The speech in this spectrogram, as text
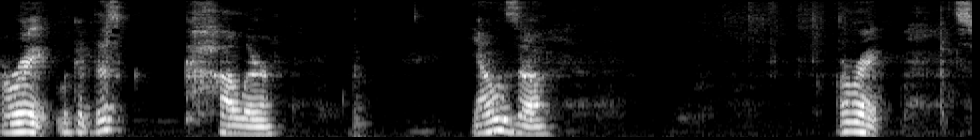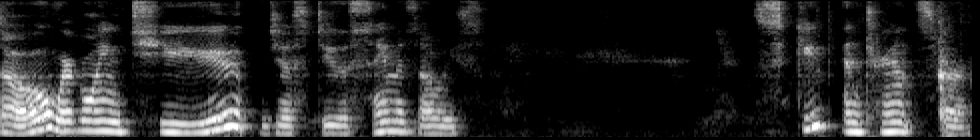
All right, look at this color. Yowza. All right, so we're going to just do the same as always. Scoop and transfer.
